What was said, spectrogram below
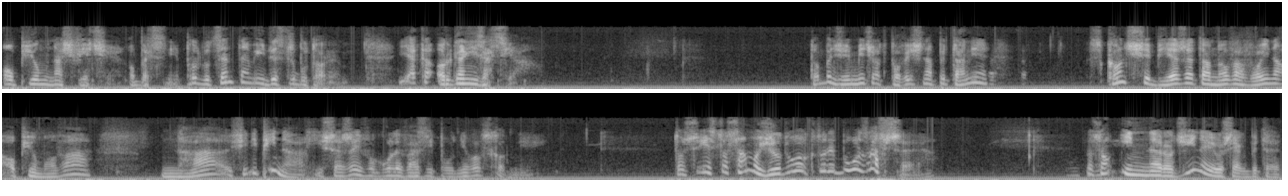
opium na świecie obecnie, producentem i dystrybutorem. Jaka organizacja? To będziemy mieć odpowiedź na pytanie, skąd się bierze ta nowa wojna opiumowa na Filipinach i szerzej w ogóle w Azji Południowo-Wschodniej to jest to samo źródło, które było zawsze. To są inne rodziny już jakby te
